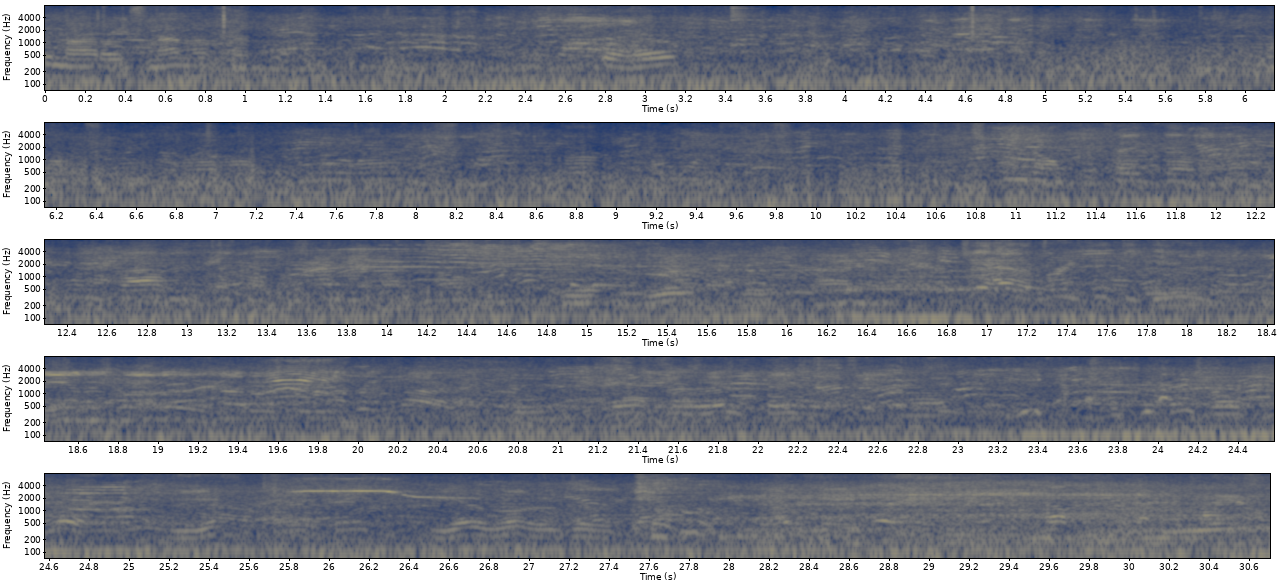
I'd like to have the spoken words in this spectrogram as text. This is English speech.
No, no, no. What the hell? Speed on protect that 125 and take off the oh. Yeah, really? She had a 350 gear. Yeah. Yeah, the water was good.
